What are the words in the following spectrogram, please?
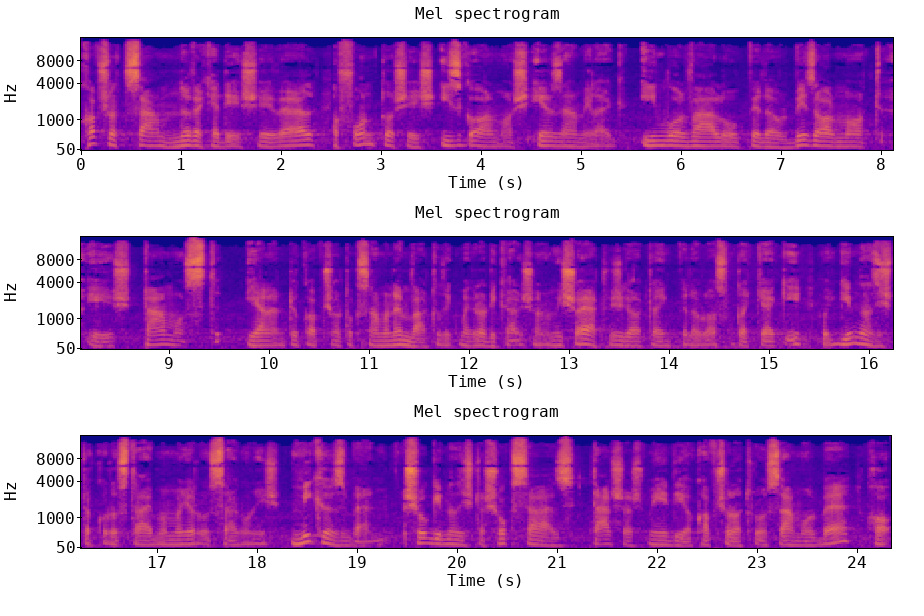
kapcsolatszám növekedésével a fontos és izgalmas, érzelmileg involváló, például bizalmat és támaszt jelentő kapcsolatok száma nem változik meg radikálisan. A mi saját vizsgálataink például azt mutatják ki, hogy gimnazista korosztályban Magyarországon is, miközben sok gimnazista sok száz társas média kapcsolatról számol be, ha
